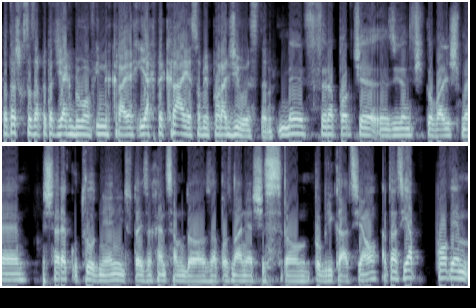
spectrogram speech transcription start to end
To też chcę zapytać, jak było w innych krajach i jak te kraje sobie poradziły z tym. My w raporcie zidentyfikowaliśmy szereg utrudnień i tutaj zachęcam do zapoznania się z tą publikacją. Natomiast ja Powiem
